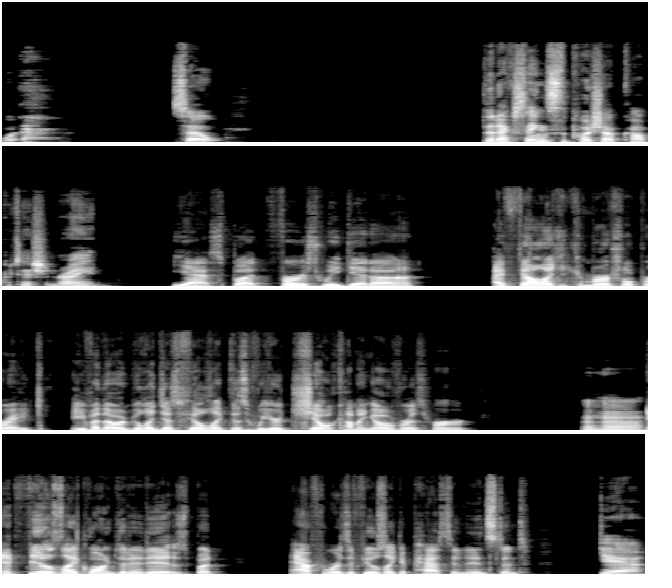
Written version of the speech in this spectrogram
What? So, the next thing's the push-up competition, right? Yes, but first we get a. I felt like a commercial break, even though it really just feels like this weird chill coming over us for. Mm-hmm. It feels like longer than it is, but afterwards it feels like it passed in an instant. Yeah.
